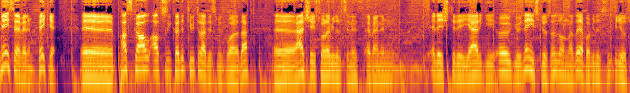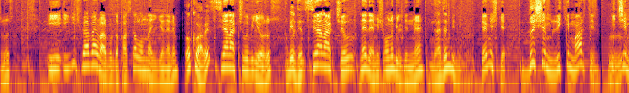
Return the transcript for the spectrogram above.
Neyse efendim peki. E, Pascal Altçızı Kadir Twitter adresimiz bu arada. E, her şeyi sorabilirsiniz. Efendim eleştiri, yergi, övgü ne istiyorsanız onları da yapabilirsiniz biliyorsunuz. İyi, ilginç bir haber var burada Pascal onunla ilgilenelim. Oku abi. Sinan Akçıl'ı biliyoruz. Bildin. Sinan Akçıl ne demiş onu bildin mi? Nereden bilmiyorum. Demiş ki dışım Ricky Martin, içim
